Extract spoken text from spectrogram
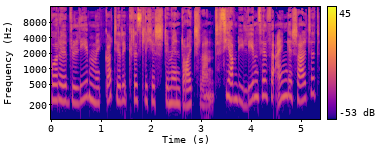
Horeb Leben mit Gott, Ihre christliche Stimme in Deutschland. Sie haben die Lebenshilfe eingeschaltet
